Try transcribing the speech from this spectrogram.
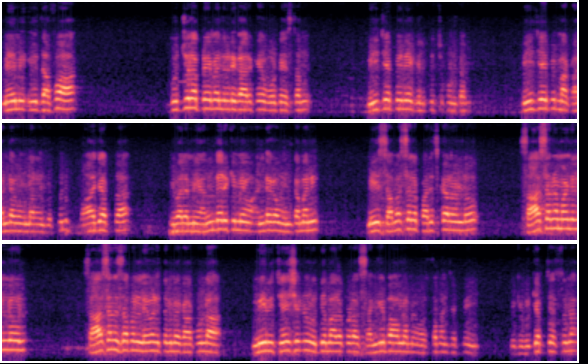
మేము ఈ దఫా గుజ్జుల ప్రేమేంద్ర రెడ్డి గారికే ఓటేస్తాం. బీజేపీనే గెలిపించుకుంటాం. బీజేపీ మాకు అండగా ఉండాలని చెప్తున్నారు. భాజపా ఇవాళ మీ అందరికీ మేము అండగా ఉంటామని మీ సమస్యల పరిష్కారంలో శాసన మండలిలో శాసనసభలు లేవనెత్తడమే కాకుండా మీరు చేసేటువంటి ఉద్యమాలకు కూడా సంఘీభావంగా మేము వస్తామని చెప్పి మీకు విజ్ఞప్తి చేస్తున్నా.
